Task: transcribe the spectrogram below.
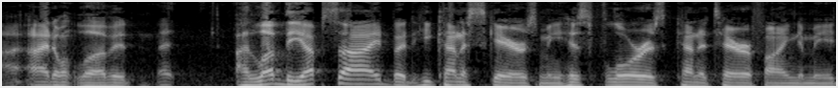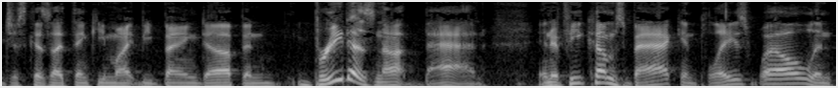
I, I don't love it. I, love the upside, but he kind of scares me. His floor is kind of terrifying to me just because I think he might be banged up. And Breida's not bad. And if he comes back and plays well and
